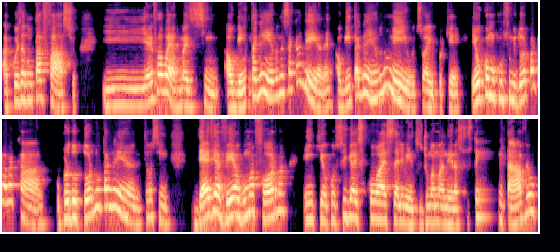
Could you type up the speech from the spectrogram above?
A coisa não tá fácil. E aí eu falo, ué, mas assim, alguém tá ganhando nessa cadeia, né? Alguém tá ganhando no meio disso aí, porque eu como consumidor pagava caro, o produtor não tá ganhando. Então assim, deve haver alguma forma em que eu consiga escoar esses alimentos de uma maneira sustentável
